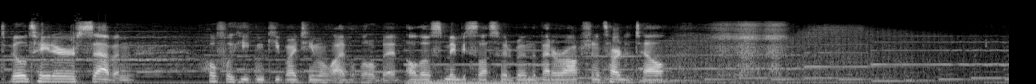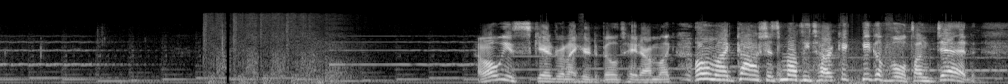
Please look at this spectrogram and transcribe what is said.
Debilitator Sabin. Hopefully he can keep my team alive a little bit, although maybe Celes would have been the better option, it's hard to tell. I'm always scared when I hear Debilitator, I'm like, oh my gosh, it's multi-target Gigavolt, I'm dead!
